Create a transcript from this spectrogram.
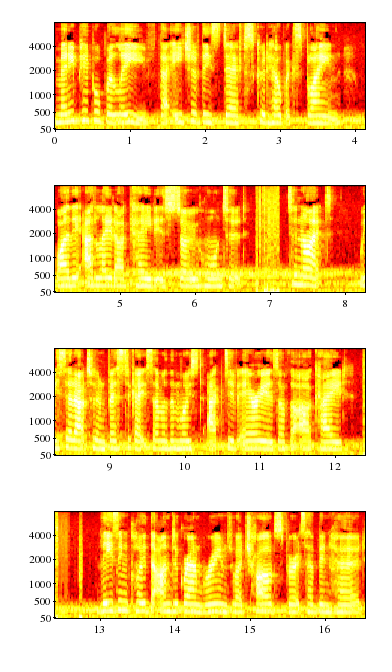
Many people believe that each of these deaths could help explain why the Adelaide Arcade is so haunted. Tonight, we set out to investigate some of the most active areas of the arcade. These include the underground rooms where child spirits have been heard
